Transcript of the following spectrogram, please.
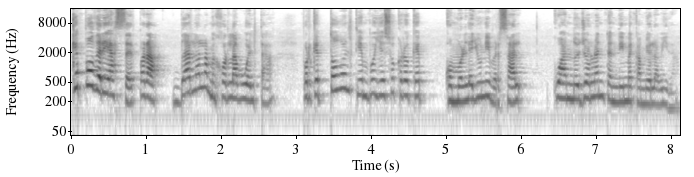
¿qué podría hacer para darle a lo mejor la vuelta? Porque todo el tiempo, y eso creo que como ley universal, cuando yo lo entendí me cambió la vida.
